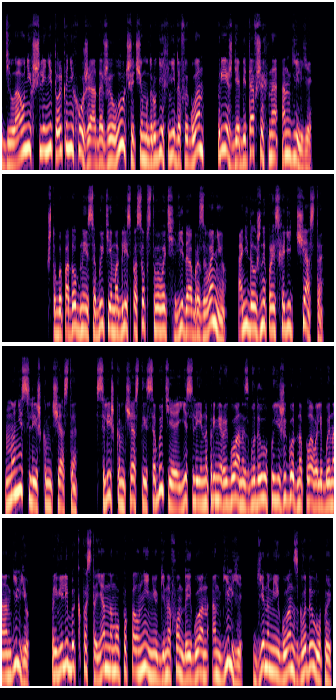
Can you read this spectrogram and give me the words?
дела у них шли не только не хуже, а даже лучше, чем у других видов игуан, прежде обитавших на Ангилье. Чтобы подобные события могли способствовать видообразованию, они должны происходить часто, но не слишком часто. Слишком частые события, если, например, игуаны из Гваделупы ежегодно плавали бы на Ангилью, привели бы к постоянному пополнению генофонда игуан ангильи генами игуан с Гваделупы,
